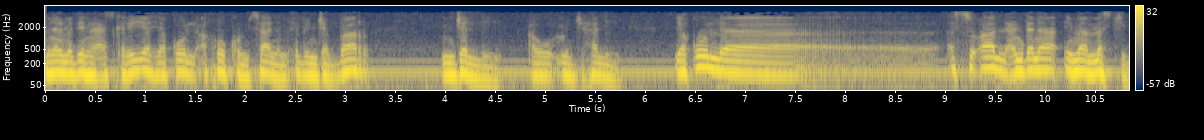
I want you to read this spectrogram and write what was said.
من المدينة العسكرية. يقول أخوكم سالم ابن جبار مجلي أو مجهلي. يقول السؤال عندنا إمام مسجد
